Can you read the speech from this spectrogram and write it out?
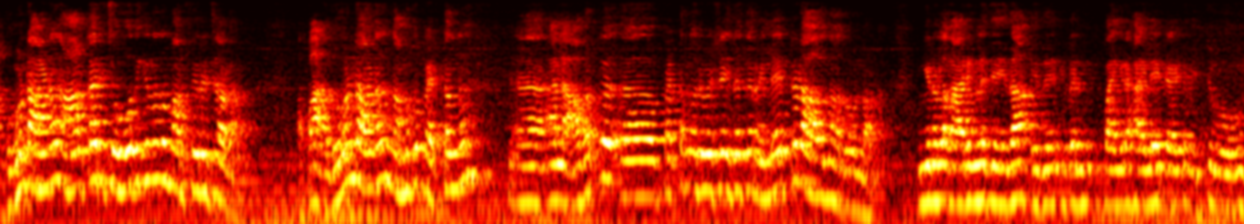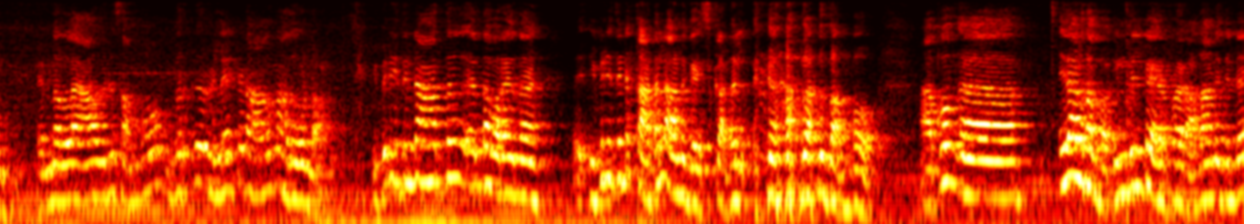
അതുകൊണ്ടാണ് ആൾക്കാർ ചോദിക്കുന്നത് മർഫി റിച്ചാർഡാണ്. അപ്പൊ അതുകൊണ്ടാണ് നമുക്ക് പെട്ടെന്ന് അല്ല അവർക്ക് പെട്ടെന്ന് ഒരു പക്ഷേ ഇതൊക്കെ റിലേറ്റഡ് ആവുന്നത് അതുകൊണ്ടാണ്. ഇങ്ങനെയുള്ള കാര്യങ്ങൾ ചെയ്താൽ ഇത് ഇവൻ ഭയങ്കര ഹൈലൈറ്റ് ആയിട്ട് വിറ്റ് പോകും എന്നുള്ള ആ ഒരു സംഭവം ഇവർക്ക് റിലേറ്റഡ് ആവുന്ന അതുകൊണ്ടാണ്. ഇവർ ഇതിന്റെ അകത്ത് എന്താ പറയുന്നത് ഇവർ ഇതിന്റെ കടലാണ് ഗൈസ് കടൽ. അതാണ് സംഭവം. അപ്പം ഇതാണ് സംഭവം. ഇൻബിൽറ്റ് എയർ ഫ്രയർ അതാണ് ഇതിന്റെ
